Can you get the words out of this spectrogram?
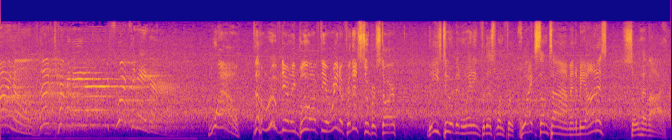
Arnold the Terminator Schwarzenegger. Wow! The roof nearly blew off the arena for this superstar. These two have been waiting for this one for quite some time, and to be honest, so have I.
